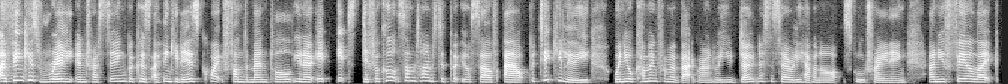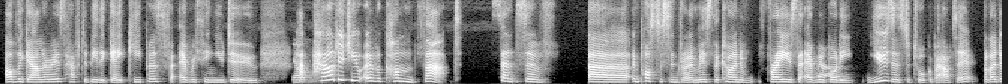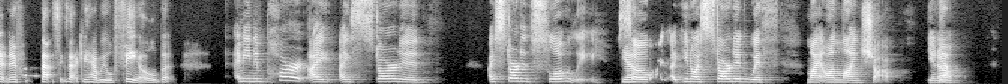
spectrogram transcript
I think is really interesting because I think it is quite fundamental. You know, it it's difficult sometimes to put yourself out, particularly when you're coming from a background where you don't necessarily have an art school training and you feel like other galleries have to be the gatekeepers for everything you do. H- yeah how did you overcome that sense of uh imposter syndrome is the kind of phrase that everybody uses to talk about it but i don't know if that's exactly how we all feel but i mean in part i i started i started slowly. Yeah. so I, you know i started with my online shop you know? Yeah.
